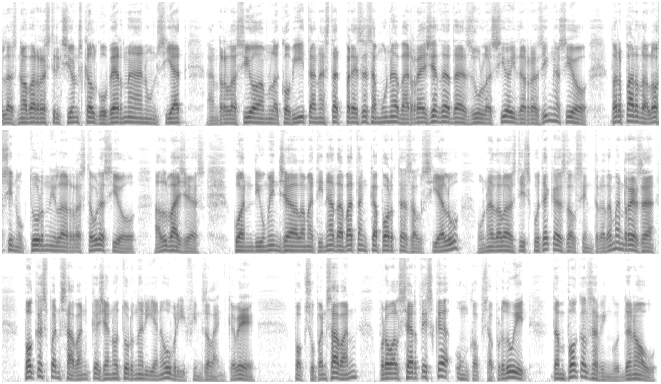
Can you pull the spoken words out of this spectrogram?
Les noves restriccions que el govern ha anunciat en relació amb la Covid han estat preses amb una barreja de desolació i de resignació per part de l'oci nocturn i la restauració al Bages. Quan diumenge a la matinada va tancar portes al Cielo, una de les discoteques del centre de Manresa, poques pensaven que ja no tornarien a obrir fins a l'any que ve. Pocs s'ho pensaven, però el cert és que, un cop s'ha produït, tampoc els ha vingut de nou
